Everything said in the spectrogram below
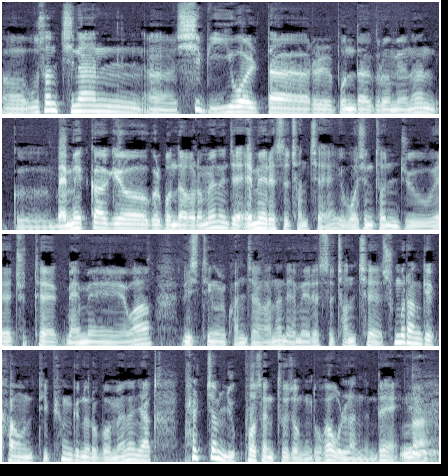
어, 우선 지난 어, 12월 달을 본다 그러면은 그 매매 가격을 본다 그러면 이제 MLS 전체 이 워싱턴주의 주택 매매와 리스팅을 관장하는 MLS 전체 21개 카운티 평균으로 보면은 약 8.6% 정도가 올랐는데 네.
